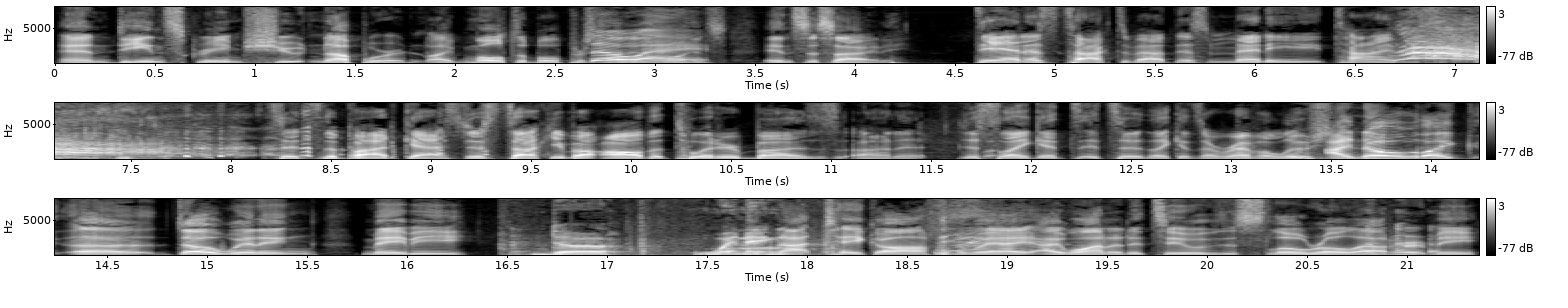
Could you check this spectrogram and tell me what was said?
and Dean Scream shooting upward like multiple percentage way. points in society. Dan has talked about this many times since the podcast, just talking about all the Twitter buzz on it. Just like it's it's a like it's a revolution. I know, like, uh, Duh winning maybe Duh. did Winning. not take off the way I, I wanted it to. It was a slow rollout hurt me.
